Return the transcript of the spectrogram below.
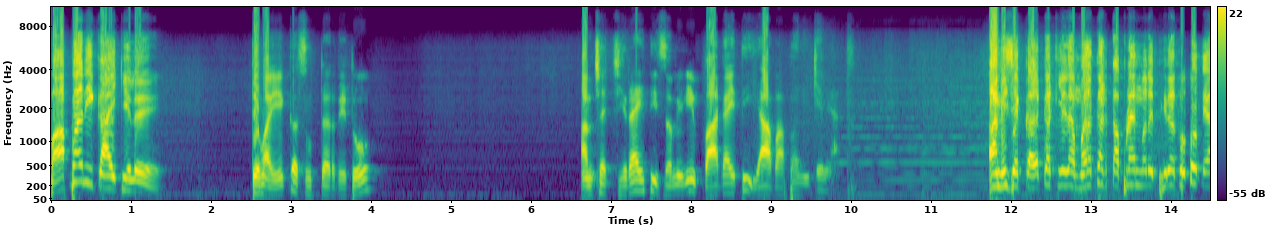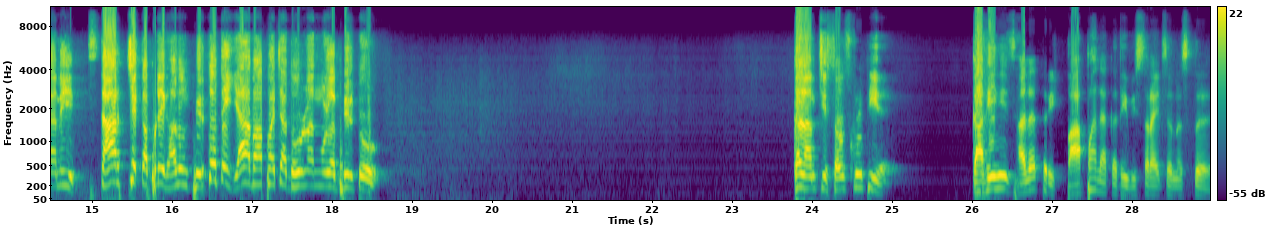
बापानी काय केलंय? तेव्हा एकच उत्तर देतो आमच्या चिरायती जमिनी बागायती या बापानी केल्यात. आम्ही जे कळकटलेल्या मळकट कपड्यांमध्ये फिरत होतो ते आम्ही स्टार्चचे कपडे घालून फिरतो ते या बापाच्या धोरणांमुळे फिरतो. कारण आमची संस्कृती आहे. काहीही झालं तरी बापाला कधी विसरायचं नसतं.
